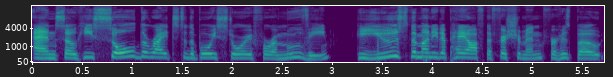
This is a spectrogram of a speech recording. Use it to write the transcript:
and so he sold the rights to the boy's story for a movie. He used the money to pay off the fisherman for his boat.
